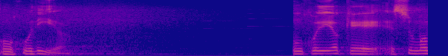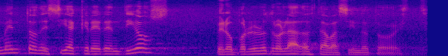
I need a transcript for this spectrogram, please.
un judío. Un judío que en su momento decía creer en Dios, pero por el otro lado estaba haciendo todo esto.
